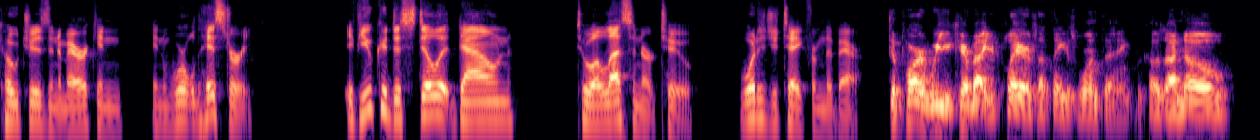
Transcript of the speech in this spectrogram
coaches in American in world history. If you could distill it down to a lesson or two, what did you take from the Bear? The part where you care about your players, I think, is one thing because I know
